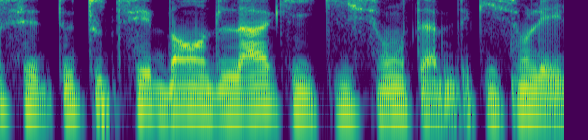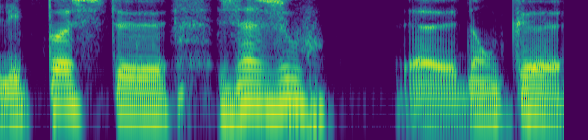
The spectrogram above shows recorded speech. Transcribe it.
ces, de toutes ces bandes là qui qui sont qui sont les, les postes Zazou euh, donc euh,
